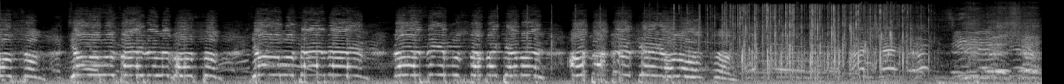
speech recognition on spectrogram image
Olsun. Yolumuz aydınlık olsun. Yolumuz her daim Gazi Mustafa Kemal Atatürk'ün yolu olsun. Birleşe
